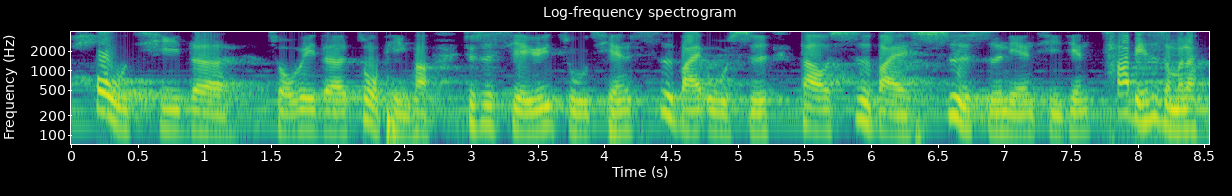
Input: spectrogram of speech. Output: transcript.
后期的所谓的作品哈，就是写于主前四百五十到四百四十年期间。差别是什么呢？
